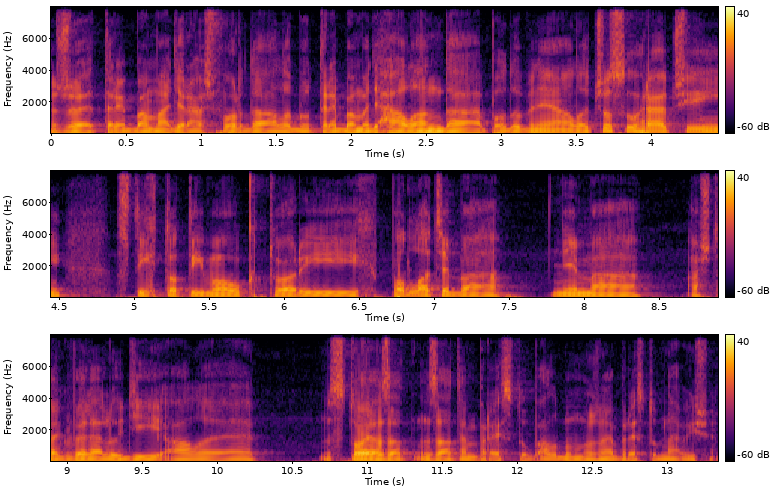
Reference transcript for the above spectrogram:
že treba mať Rashforda alebo treba mať Halanda a podobne, ale čo sú hráči z týchto tímov, ktorých podľa teba nemá až tak veľa ľudí, ale stoja za, za ten prestup, alebo možno aj prestup navyše.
